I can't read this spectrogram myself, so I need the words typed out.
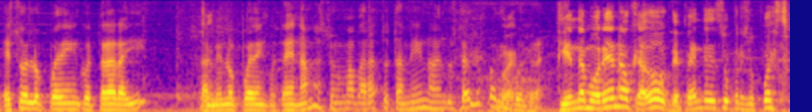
Eso lo pueden encontrar ahí. También lo pueden encontrar en Amazon, más barato también. ¿no? Usted lo puede Bueno, encontrar. tienda morena o Cadó, depende de su presupuesto.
